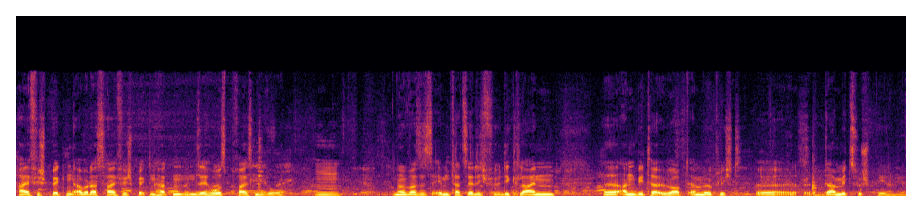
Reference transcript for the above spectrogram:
Haifischbecken, aber das Haifischbecken hat ein, ein sehr hohes Preisniveau. Mhm. Ne, was es eben tatsächlich für die kleinen äh, Anbieter überhaupt ermöglicht, äh, da mitzuspielen. Ja.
